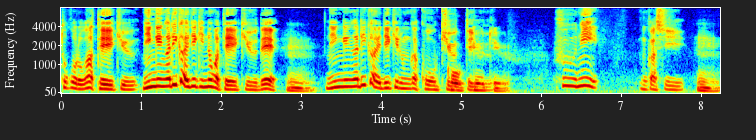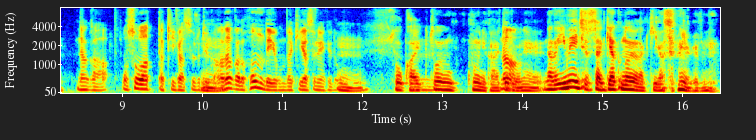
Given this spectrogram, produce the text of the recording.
ところが低級人間が理解できるのが低級でうん。人間が理解できるのが高級高っていう級っていう。風に昔うん。なんか教わった気がするというか、うん。なんかの本で読んだ気がするんやけど、うん。そう書いうんそういう風に書いてるよね。なんかイメージとしたら逆のような気がするんやけどね。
